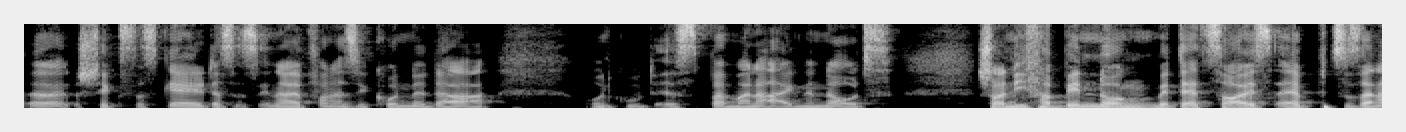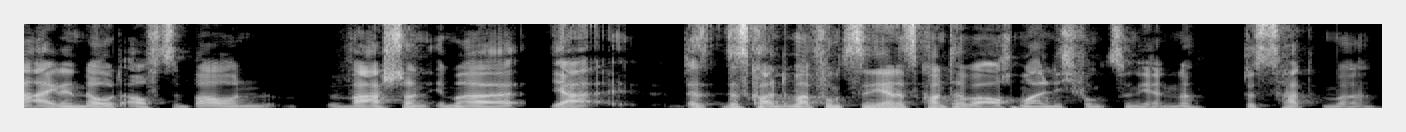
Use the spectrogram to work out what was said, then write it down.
äh, schickst das Geld, das ist innerhalb von einer Sekunde da und gut ist. Bei meiner eigenen Note schon die Verbindung mit der Zeus-App zu seiner eigenen Note aufzubauen, war schon immer, ja, das, das konnte mal funktionieren, das konnte aber auch mal nicht funktionieren. Ne? Das hat immer.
